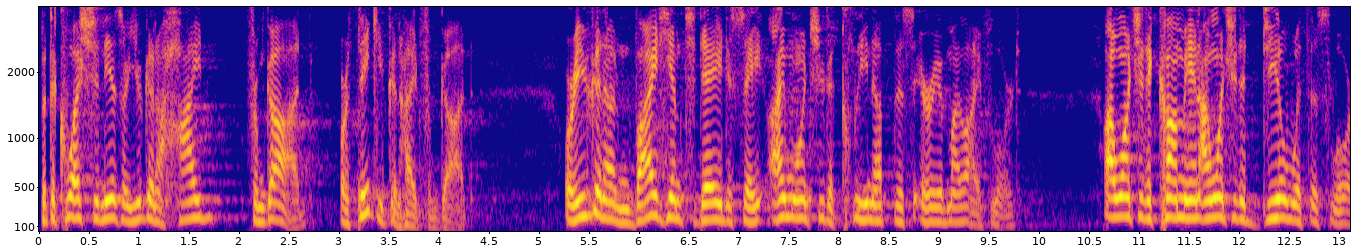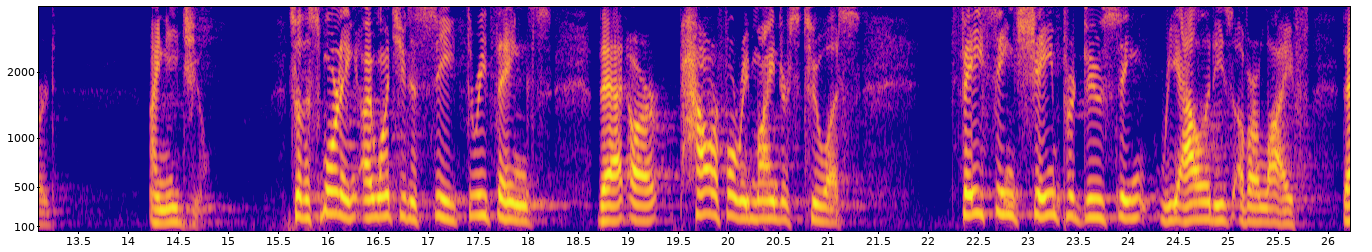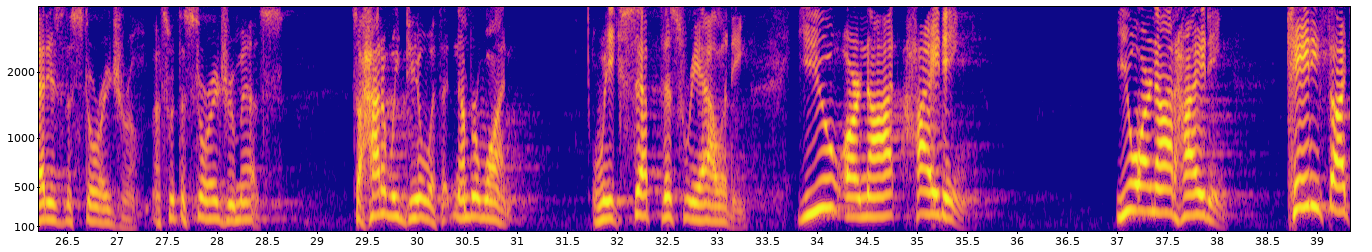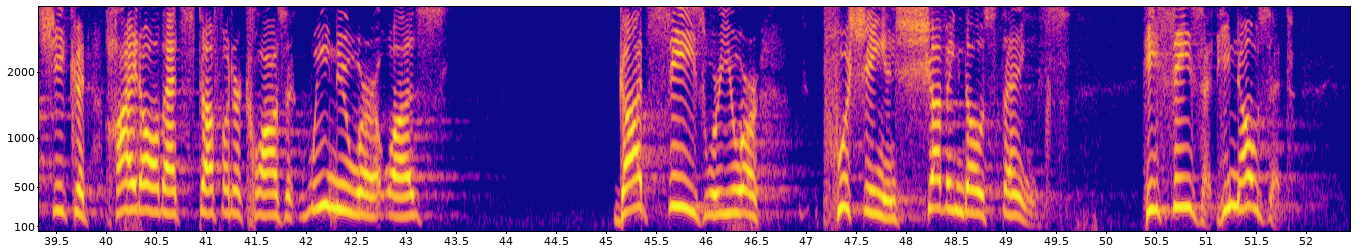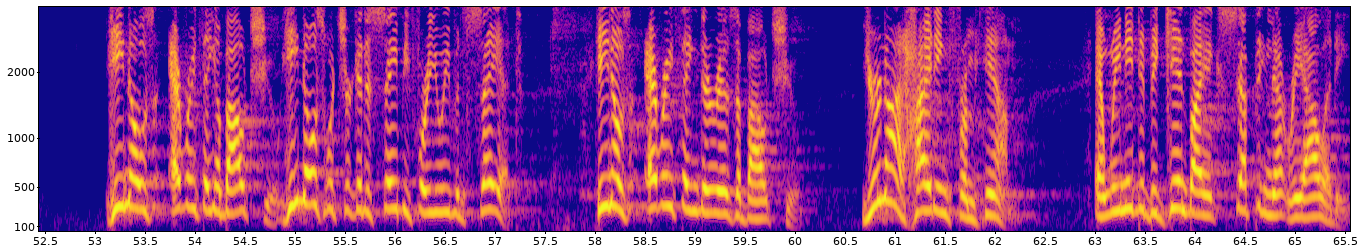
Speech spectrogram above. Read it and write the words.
But the question is are you going to hide from God or think you can hide from God? Or are you going to invite Him today to say, I want you to clean up this area of my life, Lord? I want you to come in. I want you to deal with this, Lord. I need you. So this morning, I want you to see three things that are powerful reminders to us facing shame producing realities of our life. That is the storage room. That's what the storage room is. So, how do we deal with it? Number one, we accept this reality. You are not hiding. You are not hiding. Katie thought she could hide all that stuff in her closet. We knew where it was. God sees where you are pushing and shoving those things. He sees it, He knows it. He knows everything about you. He knows what you're going to say before you even say it. He knows everything there is about you. You're not hiding from Him. And we need to begin by accepting that reality.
